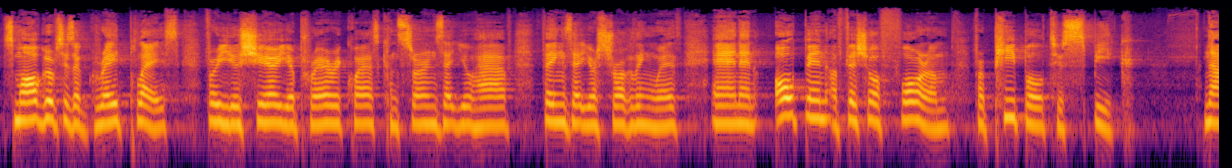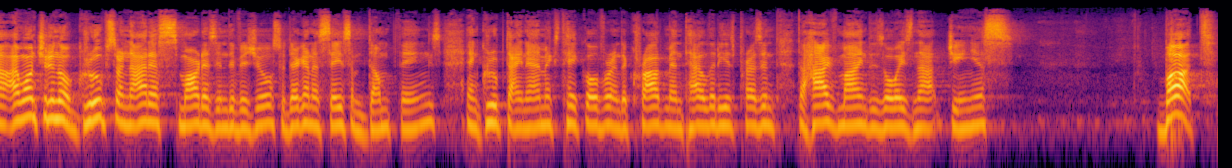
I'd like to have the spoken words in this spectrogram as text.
Small groups is a great place for you to share your prayer requests, concerns that you have, things that you're struggling with, and an open official forum for people to speak. Now, I want you to know groups are not as smart as individuals, so they're going to say some dumb things, and group dynamics take over, and the crowd mentality is present. The hive mind is always not genius. But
